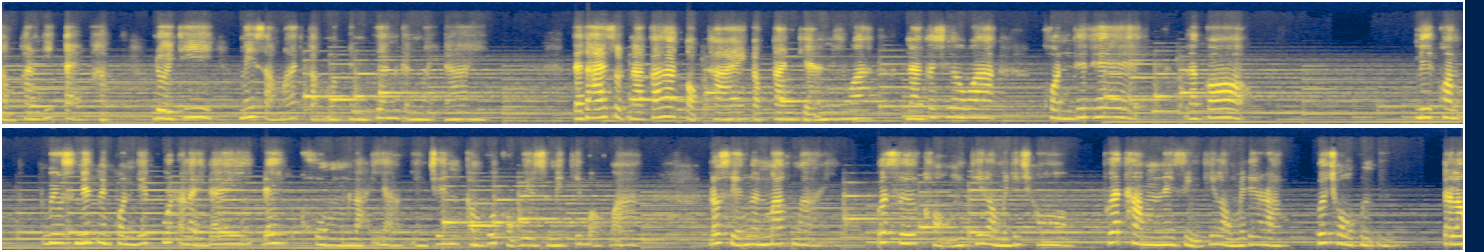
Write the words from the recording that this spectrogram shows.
สัมพันธ์ที่แตกหัก โดยที่ ไม่สามารถกลับมาเป็นเพื่อนกันใหม่ได้ แต่ท้ายสุดนะก็ตบท้ายกับการเขียนอันนี้ว่านางก็เชื่อว่าคนเท่ๆ แล้วก็ มีความวิลสมิธเป็นคนที่พูดอะไรได้ได้คมหลายอย่าง อย่างเช่นคำพูดของวิลสมิธที่บอกว่า เราเสียเงินมากมายเพื่อซื้อของที่เราไม่ได้ชอบ เพื่อทำในสิ่งที่เราไม่ได้รัก เพื่อโชว์คนอื่น แต่เรา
